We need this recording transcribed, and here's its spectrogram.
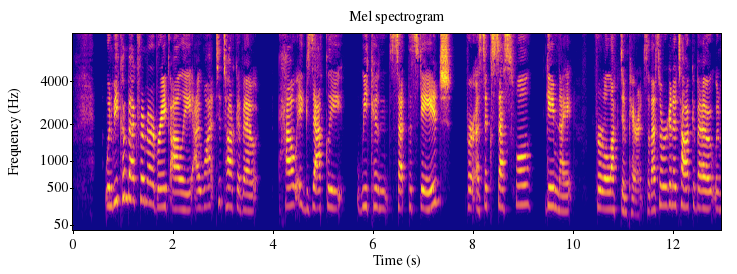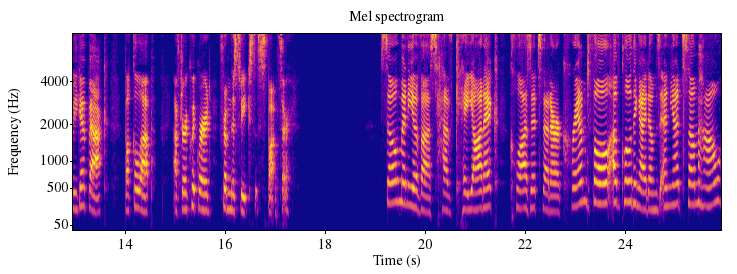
When we come back from our break, Ali, I want to talk about how exactly we can set the stage for a successful game night for reluctant parents. So that's what we're going to talk about when we get back. Buckle up after a quick word from this week's sponsor. So many of us have chaotic closets that are crammed full of clothing items, and yet somehow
